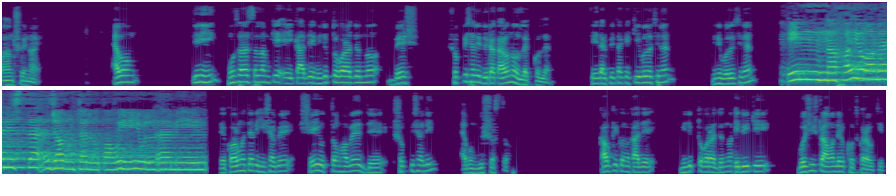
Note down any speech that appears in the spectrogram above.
মানসই নয়। এবং তিনি মুসা আলাহিসাল্লামকে এই কাজে নিযুক্ত করার জন্য বেশ শক্তিশালী দুইটা কারণও উল্লেখ করলেন। তিনি তার পিতাকে কি বলেছিলেন? তিনি বলেছিলেন যে কর্মচারী হিসাবে সেই উত্তম হবে যে শক্তিশালী এবং বিশ্বস্ত। কাউকে কোনো কাজে নিযুক্ত করার জন্য এই দুইটি বৈশিষ্ট্য আমাদের খোঁজ করা উচিত।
